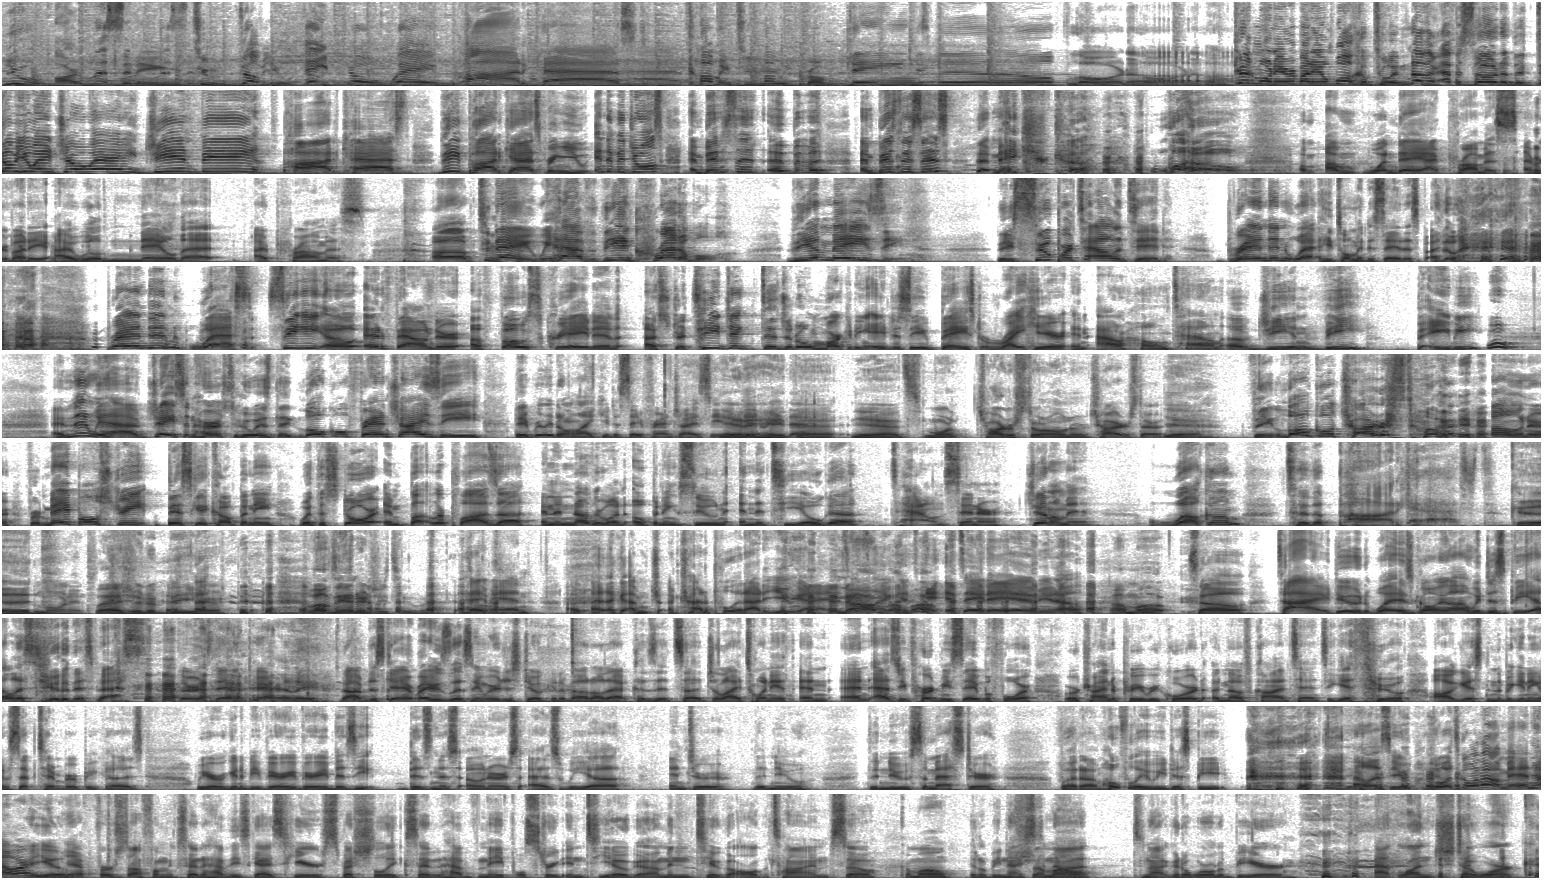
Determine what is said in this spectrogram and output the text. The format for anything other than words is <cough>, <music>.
You are listening to WHOA Podcast, coming to you from Gainesville, Florida. Good morning, everybody, and welcome to another episode of the WHOA GNV Podcast, the podcast bringing you individuals and businesses uh, and businesses that make you go. <laughs> Whoa! Um, um, one day, I promise, everybody, I will nail that. I promise. Um, today we have the incredible, the amazing, the super talented Brandon West. He told me to say this, by the way. <laughs> Brandon West, CEO and founder of Phos Creative, a strategic digital marketing agency based right here in our hometown of GNV, baby. Woo! And then we have Jason Hurst, who is the local franchisee. They really don't like you to say franchisee. I Yeah, they hate that. Yeah, it's more charter store owner. Charter store. Yeah. The local charter <laughs> store owner for Maple Street Biscuit Company with a store in Butler Plaza and another one opening soon in the Tioga Town Center. Gentlemen, welcome to the podcast. Good morning. Pleasure to be here. I <laughs> love the energy too, man. Hey, man, I, I, I'm, tr- I'm trying to pull it out of you <laughs> guys. No, it's, I'm- I'm it's, up. it's 8 a.m., you know? <laughs> I'm up. So, Ty, dude, what is going on? We just beat LSU this past Thursday, apparently. No, I'm just kidding. Everybody who's listening, we are just joking about all that because it's uh, July 20th. And, and as you've heard me say before, we're trying to pre record enough content to get through August and the beginning of September because we are going to be very, very busy business owners as we uh, enter the new the new semester. But um, hopefully we just beat <laughs> LSU. Well, what's going on, man? How are you? Yeah, first off, I'm excited to have these guys here, especially excited to have Maple Street in Tioga. I'm in Tioga all the time, so Come on. it'll be nice to Come not to not go to World of Beer <laughs> at lunch to work.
